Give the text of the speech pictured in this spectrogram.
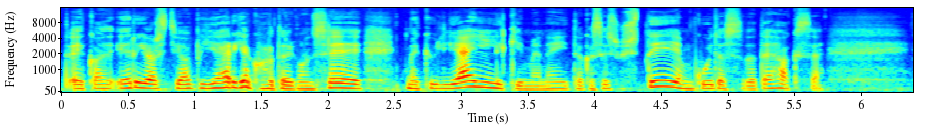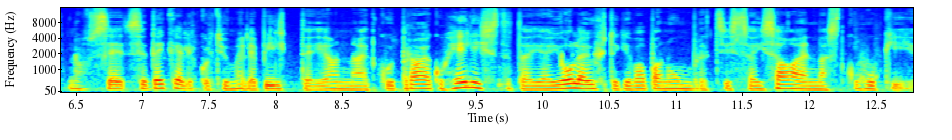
vot ega eriarstiabi järjekordadega on see, et me küll jälgime neid, aga see süsteem, kuidas seda tehakse. Noh, see, see tegelikult ju meile pilti ei anna, et kui praegu helistada ja ei ole ühtegi vaba numbrit, siis sa ei saa ennast kuhugi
